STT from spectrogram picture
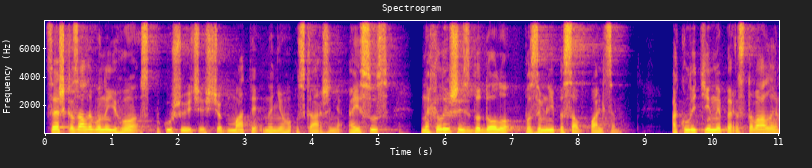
Це ж казали вони його, спокушуючи, щоб мати на нього оскарження. А Ісус, нахилившись додолу, по землі писав пальцем. А коли ті не переставали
